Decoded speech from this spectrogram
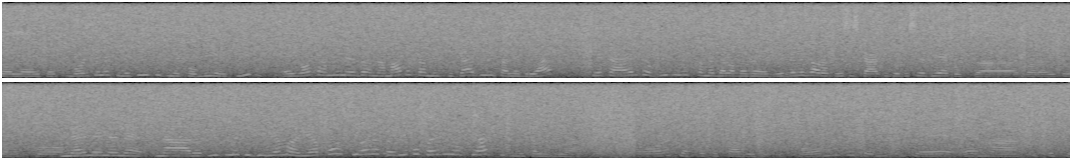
Ωραία, Νικολέτα. Μπορείτε να συνεχίσετε την εκπομπή εκεί. Εγώ θα μείνω εδώ να μάθω τα μυστικά της μουσταλευριάς και θα έρθω πίσω να τα μεταλαβαδεύσω. Ήθελες να ρωτήσεις κάτι γιατί σε διέκοψα τώρα, ήθελα να σου πω. Ναι, ναι, ναι, ναι. Να ρωτήσουμε την κυρία Μαρία πόση ώρα περίπου παίρνει να φτιάξει την μουσταλευριά. Τώρα σε αυτό το στάδιο που βρισκόμαστε, περίπου σε ένα 20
